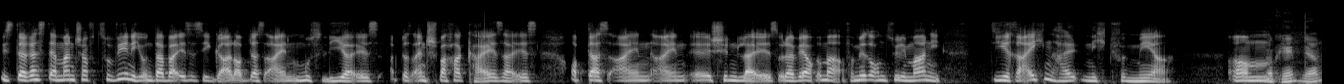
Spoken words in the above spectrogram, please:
ist der Rest der Mannschaft zu wenig. Und dabei ist es egal, ob das ein Muslia ist, ob das ein schwacher Kaiser ist, ob das ein, ein äh, Schindler ist oder wer auch immer. Von mir ist auch ein Suleimani. Die reichen halt nicht für mehr. Ähm, okay, ja.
